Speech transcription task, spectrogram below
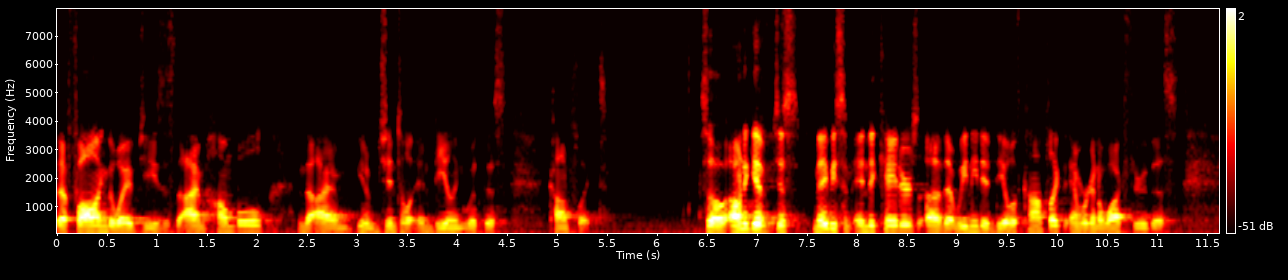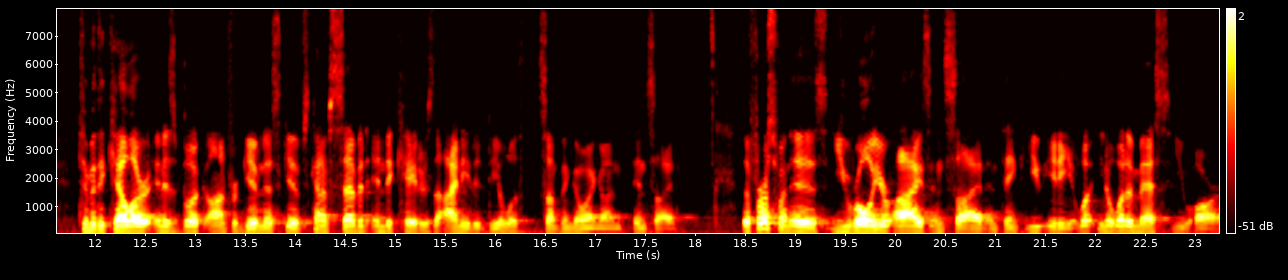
that following the way of Jesus, that I am humble and that I am you know, gentle in dealing with this conflict. So I want to give just maybe some indicators uh, that we need to deal with conflict, and we're going to walk through this. Timothy Keller, in his book on forgiveness, gives kind of seven indicators that I need to deal with something going on inside. The first one is you roll your eyes inside and think, "You idiot! What you know? What a mess you are."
